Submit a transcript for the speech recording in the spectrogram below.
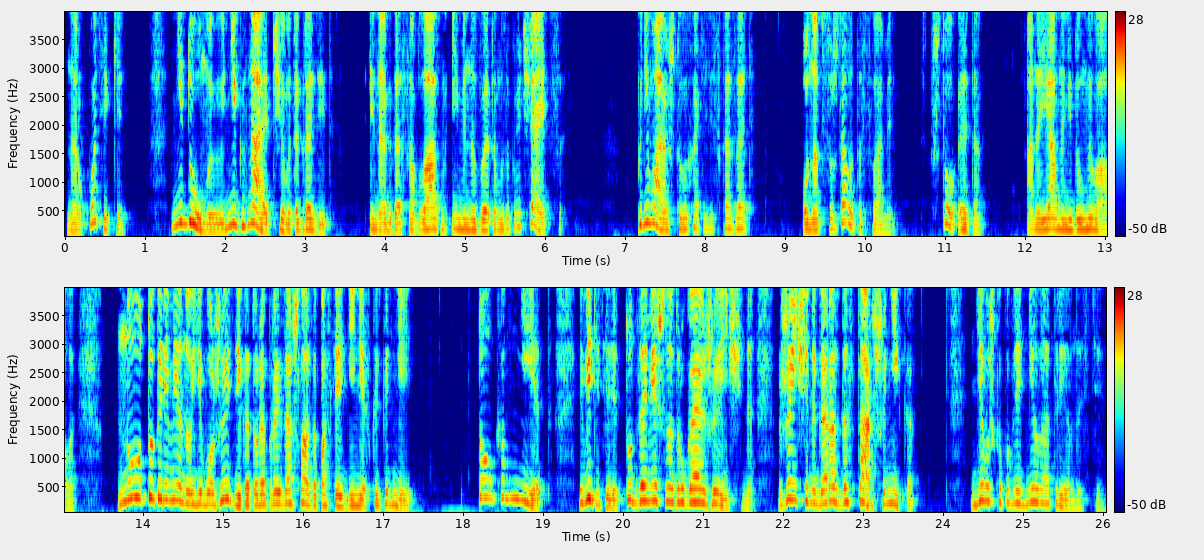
Наркотики? Не думаю, Ник знает, чем это грозит. Иногда соблазн именно в этом заключается. Понимаю, что вы хотите сказать. Он обсуждал это с вами? Что это? Она явно недоумевала. Ну, ту перемену его жизни, которая произошла за последние несколько дней. Толком нет. Видите ли, тут замешана другая женщина. Женщина гораздо старше Ника. Девушка побледнела от ревности.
